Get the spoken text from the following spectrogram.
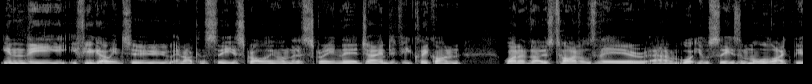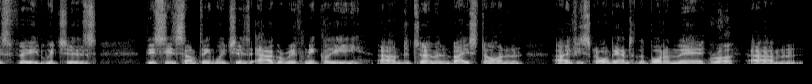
in the if you go into and I can see you scrolling on the screen there, James. If you click on one of those titles there, um, what you'll see is a more like this feed, which is this is something which is algorithmically um, determined based on. Uh, if you scroll down to the bottom there, All right. um,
